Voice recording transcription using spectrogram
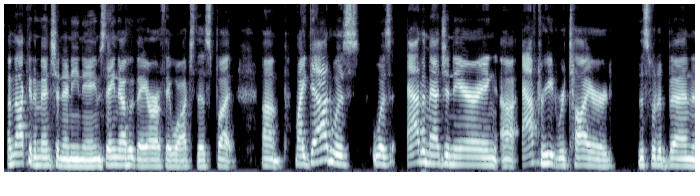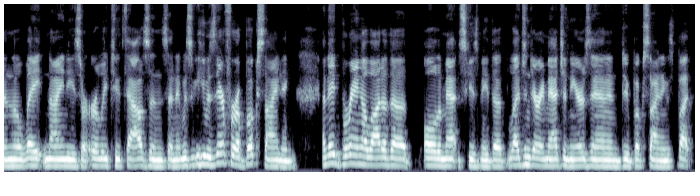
I'm not going to mention any names. They know who they are if they watch this. But um, my dad was was at Imagineering uh, after he'd retired. This would have been in the late '90s or early 2000s, and it was he was there for a book signing, and they'd bring a lot of the old, excuse me, the legendary Imagineers in and do book signings. But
